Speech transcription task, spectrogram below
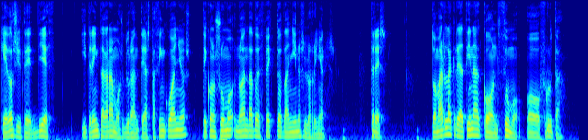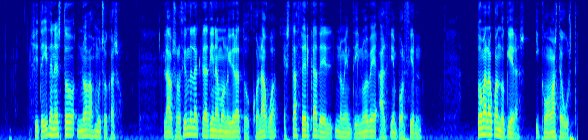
que dosis de 10 y 30 gramos durante hasta 5 años de consumo no han dado efectos dañinos en los riñones. 3. Tomar la creatina con zumo o fruta. Si te dicen esto, no hagas mucho caso. La absorción de la creatina monohidrato con agua está cerca del 99 al 100%. Tómala cuando quieras y como más te guste.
